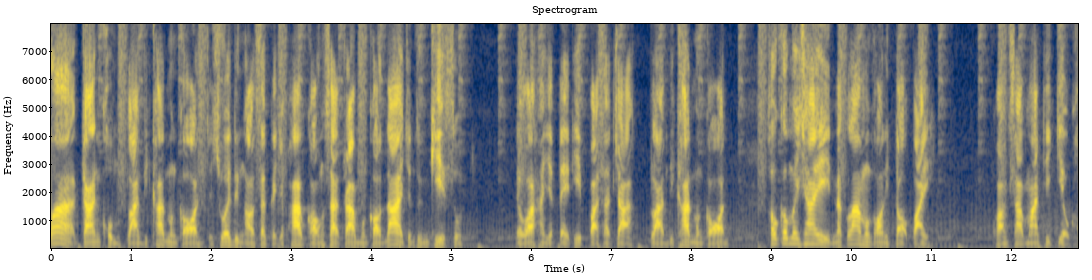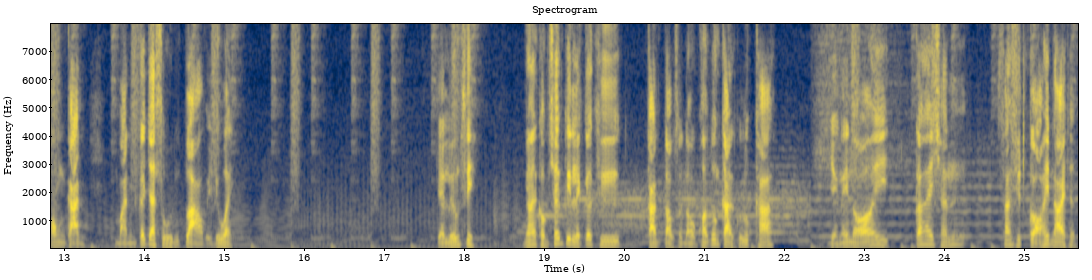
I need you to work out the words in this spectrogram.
ว่าการข่มปราณพิฆาตมังกร จะช่วยดึงเอาศักยภาพของศาตรามังกรได้จนถึงขีดสุด แต่ว่าฮายาเตะที่ปราศจากปราณพิฆาตมังกรเขาก็ไม่ใช่นักล่ามังกรอีกต่อไป ความสามารถที่เกี่ยวข้องกัน มันก็จะสูญเปล่าไปด้วย อย่าลืมสิ งานของช่างตีเหล็กก็คือ การตอบสนองความต้องการของลูกค้า อย่างน้อยๆก็ให้ฉันสร้างชุดเกราะให้นายเถอะ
